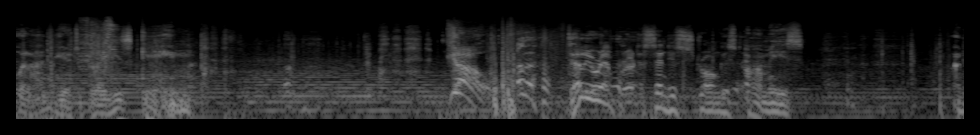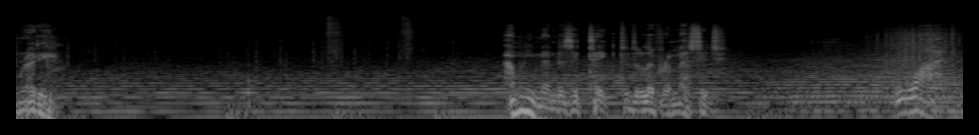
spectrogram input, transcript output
Well, I'm here to play his game. Go! Tell your Emperor to send his strongest armies. I'm ready. How many men does it take to deliver a message? One.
